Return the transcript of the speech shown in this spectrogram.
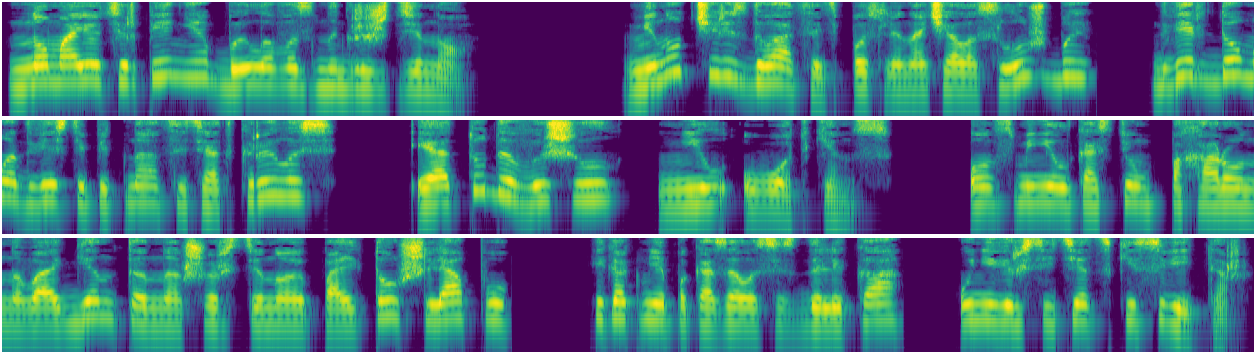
Но мое терпение было вознаграждено. Минут через двадцать после начала службы дверь дома 215 открылась, и оттуда вышел Нил Уоткинс. Он сменил костюм похоронного агента на шерстяное пальто, шляпу и, как мне показалось издалека, университетский свитер.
